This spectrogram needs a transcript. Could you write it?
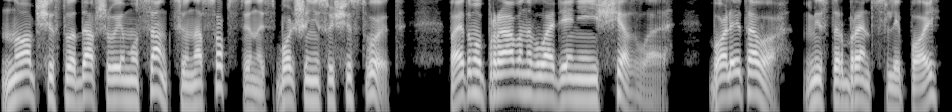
Но общество, давшего ему санкцию на собственность, больше не существует. Поэтому право на владение исчезло. Более того, мистер Брент слепой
